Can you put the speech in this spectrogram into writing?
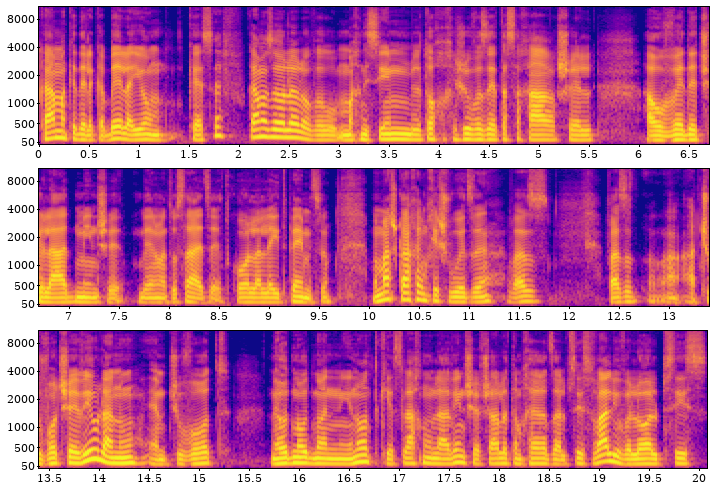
כמה כדי לקבל היום כסף, כמה זה עולה לו, ומכניסים לתוך החישוב הזה את השכר של העובדת של האדמין שבאמת עושה את זה, את כל ה-late payments. ממש ככה הם חישבו את זה, ואז, ואז התשובות שהביאו לנו הן תשובות מאוד מאוד מעניינות, כי הצלחנו להבין שאפשר לתמחר את זה על בסיס value ולא על בסיס,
